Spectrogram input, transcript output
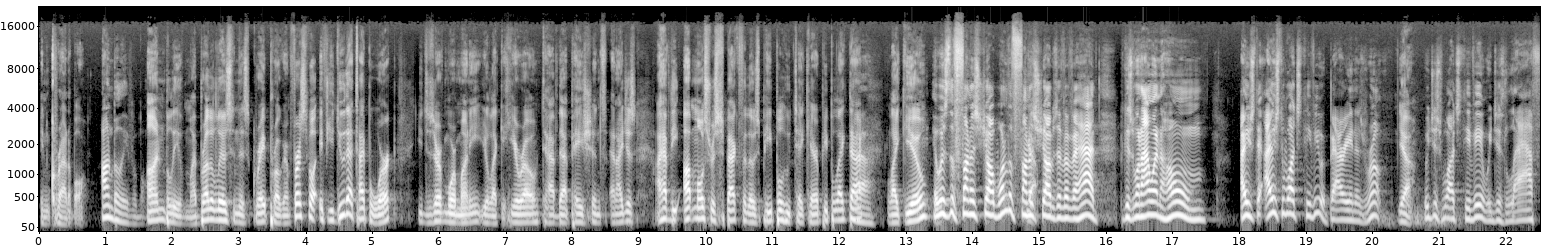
incredible. unbelievable. Unbelievable. My brother lives in this great program. First of all, if you do that type of work, You deserve more money. You're like a hero to have that patience. And I just, I have the utmost respect for those people who take care of people like that, Yeah. Like you. It was the funnest job, one of the funnest Yeah. jobs I've ever had. Because when I went home, I used to I used to watch TV with Barry in his room. Yeah. We just watch TV and we just laugh.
